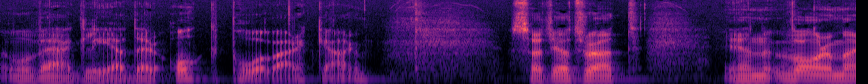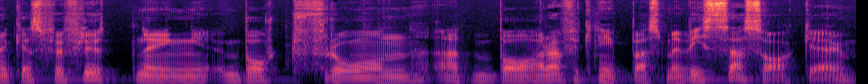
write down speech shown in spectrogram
och vägleder och påverkar. Så att jag tror att en varumärkesförflyttning bort från att bara förknippas med vissa saker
